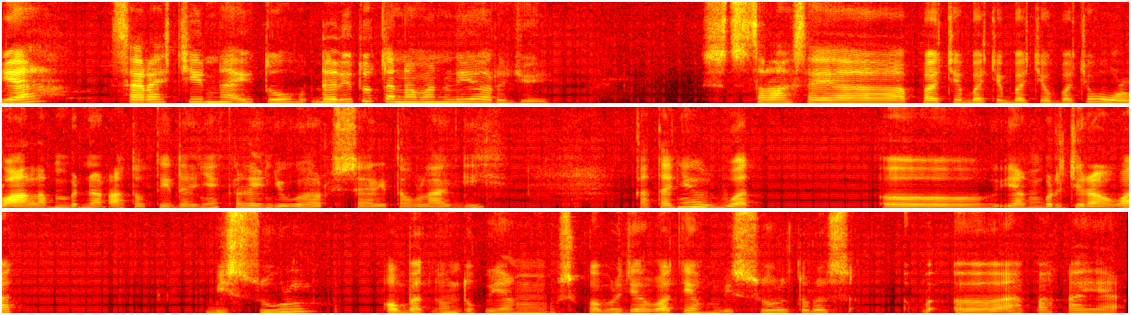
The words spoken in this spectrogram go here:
Ya sereh Cina itu dan itu tanaman liar cuy setelah saya baca baca baca baca walau alam benar atau tidaknya kalian juga harus cari tahu lagi. Katanya buat uh, yang berjerawat bisul obat untuk yang suka berjerawat yang bisul terus uh, apa kayak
